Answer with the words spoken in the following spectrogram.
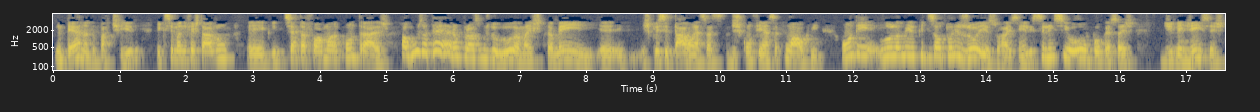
interna do partido, e que se manifestavam, eh, de certa forma, contrárias. Alguns até eram próximos do Lula, mas também eh, explicitavam essa desconfiança com Alckmin. Ontem, Lula meio que desautorizou isso, Heisen. Ele silenciou um pouco essas divergências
